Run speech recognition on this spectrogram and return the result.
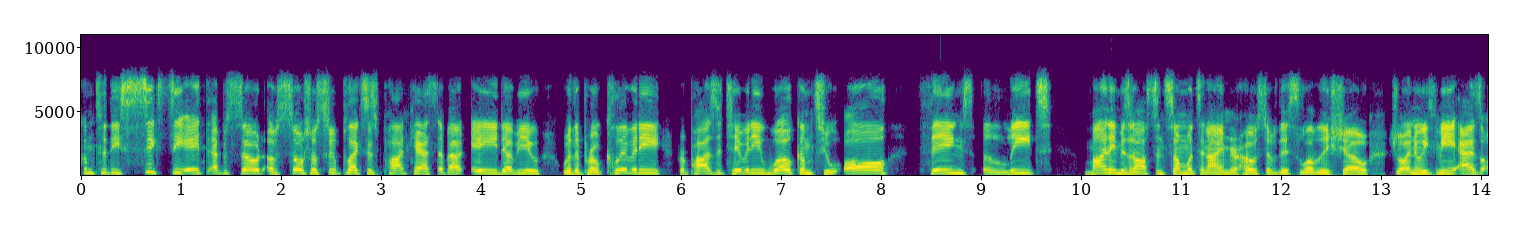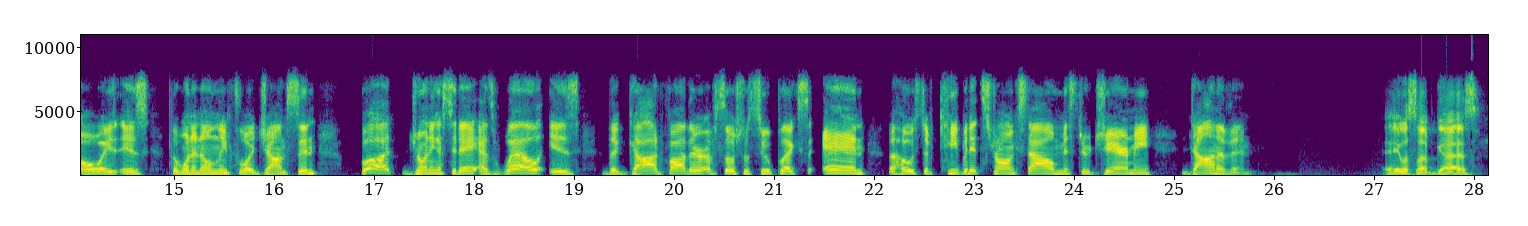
Welcome to the 68th episode of Social Suplexes podcast about AEW with a proclivity for positivity. Welcome to all things elite. My name is Austin Sumwitz, and I am your host of this lovely show. Joining with me, as always, is the one and only Floyd Johnson. But joining us today as well is the godfather of social suplex and the host of Keeping It Strong Style, Mr. Jeremy Donovan. Hey, what's up, guys?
